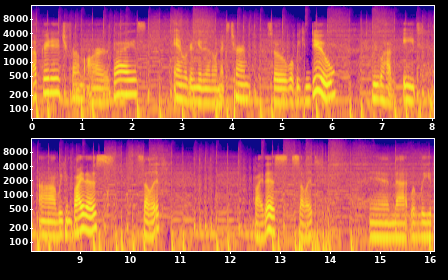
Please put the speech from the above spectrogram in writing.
upgradage from our guys, and we're going to get another one next turn. So what we can do, we will have eight. Uh, we can buy this, sell it, buy this, sell it, and that would leave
